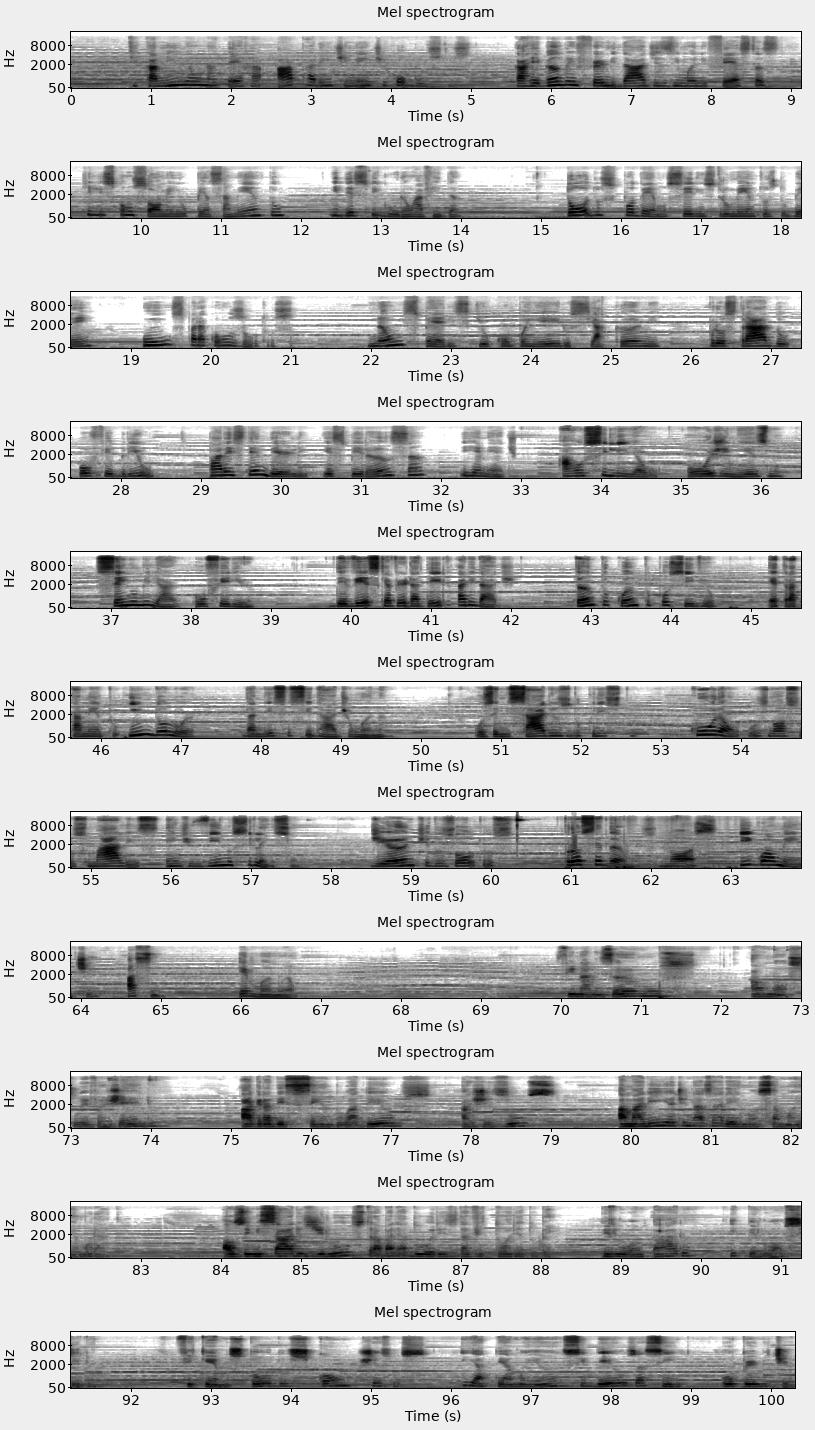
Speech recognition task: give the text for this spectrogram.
que caminham na terra aparentemente robustos, carregando enfermidades e manifestas que lhes consomem o pensamento e desfiguram a vida. Todos podemos ser instrumentos do bem uns para com os outros. Não esperes que o companheiro se acame, prostrado ou febril, para estender-lhe esperança e remédio. Auxilia-o hoje mesmo, sem humilhar ou ferir. De vez que a verdadeira caridade, tanto quanto possível, é tratamento indolor da necessidade humana os emissários do Cristo, curam os nossos males em divino silêncio. Diante dos outros, procedamos nós igualmente assim. Emmanuel. Finalizamos ao nosso Evangelho agradecendo a Deus, a Jesus, a Maria de Nazaré, nossa mãe amorada, aos emissários de luz trabalhadores da vitória do bem, pelo amparo e pelo auxílio. Fiquemos todos com Jesus e até amanhã, se Deus assim o permitir.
